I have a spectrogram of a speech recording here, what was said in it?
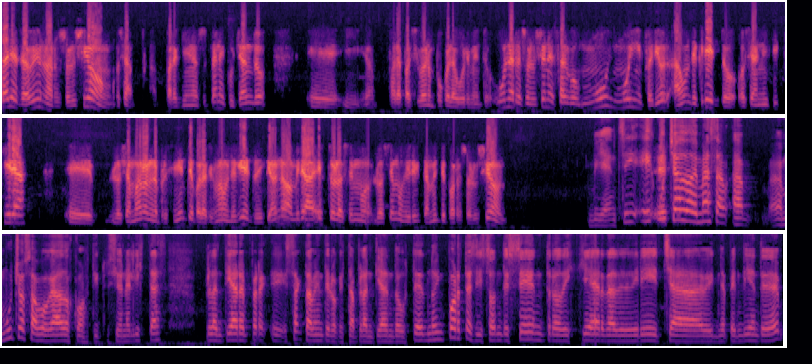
sale a través de una resolución, o sea, para quienes nos están escuchando eh, y para apaciguar un poco el aburrimiento, una resolución es algo muy, muy inferior a un decreto, o sea, ni siquiera eh, lo llamaron al presidente para firmar un decreto, dijeron, no, mira, esto lo hacemos, lo hacemos directamente por resolución. Bien, sí, he escuchado además a, a muchos abogados constitucionalistas plantear exactamente lo que está planteando usted. No importa si son de centro, de izquierda, de derecha, independiente,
